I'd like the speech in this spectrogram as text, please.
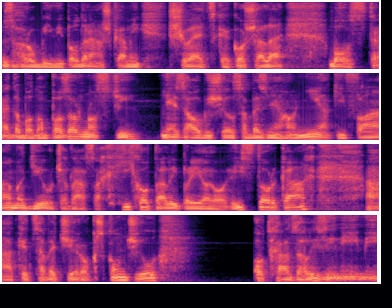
s hrubými podrážkami, švédske košele, bol stredobodom pozornosti, nezaobišiel sa bez neho nejaký flám, dievčatá sa chichotali pri jeho historkách a keď sa rok skončil, odchádzali s inými.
